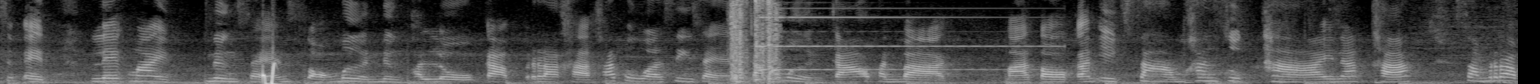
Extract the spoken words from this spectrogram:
2021 เลขไม่ 121,000 โล กับราคาค่าตัว 499,000 บาท มาต่อกันอีก 3 คันสุดท้ายนะคะสำหรับ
